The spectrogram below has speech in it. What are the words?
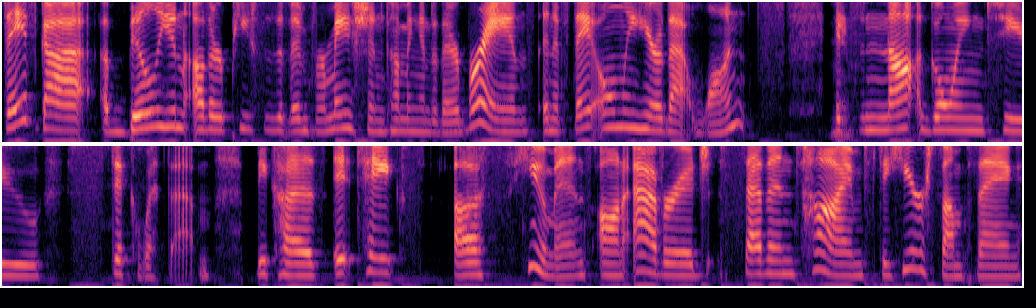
they've got a billion other pieces of information coming into their brains and if they only hear that once yeah. it's not going to stick with them because it takes us humans on average seven times to hear something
